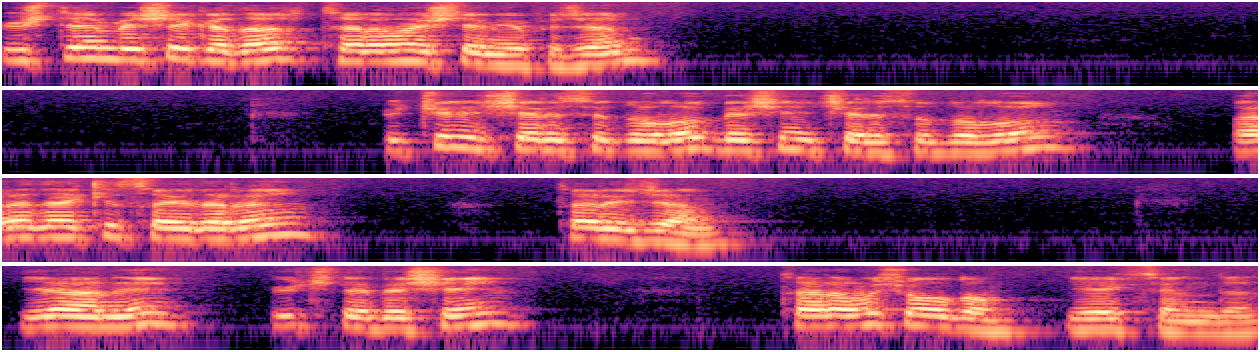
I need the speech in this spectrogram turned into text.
Üçten 5'e kadar tarama işlemi yapacağım. 3'ün içerisi dolu, 5'in içerisi dolu. Aradaki sayıları tarayacağım. Yani 3 ile 5'i taramış oldum y ekseninden.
